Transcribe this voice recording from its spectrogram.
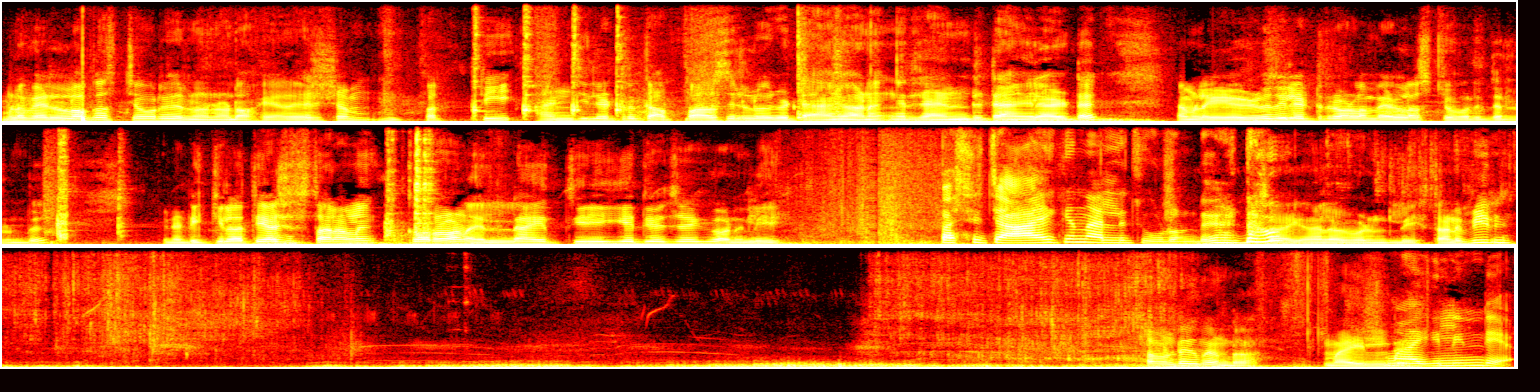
നമ്മൾ വെള്ളമൊക്കെ സ്റ്റോർ ചെയ്തിട്ടുണ്ട് കേട്ടോ. ഏകദേശം മുപ്പത്തി അഞ്ച് ലിറ്റർ കപ്പാസിറ്റിയുള്ള ഒരു ടാങ്കാണ് ഇങ്ങനെ രണ്ട് ടാങ്കിലായിട്ട് നമ്മൾ എഴുപത് ലിറ്ററോളം വെള്ളം സ്റ്റോർ ചെയ്തിട്ടുണ്ട്. പിന്നെ ഡിക്കിയിൽ അത്യാവശ്യം സ്ഥലങ്ങൾ കുറവാണ്. എല്ലാം തിരികെ കയറ്റി വെച്ചേക്കുവാണ് അല്ലേ? പക്ഷെ ചായക്ക് നല്ല ചൂടുണ്ട് കേട്ടോ. ചായക്ക് നല്ല ചൂടുണ്ടല്ലേ? തണുപ്പീര്. സൗണ്ട് കേൾക്കുന്നുണ്ടോ മയിലിന്റെ. മയിലിന്റെയാ.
